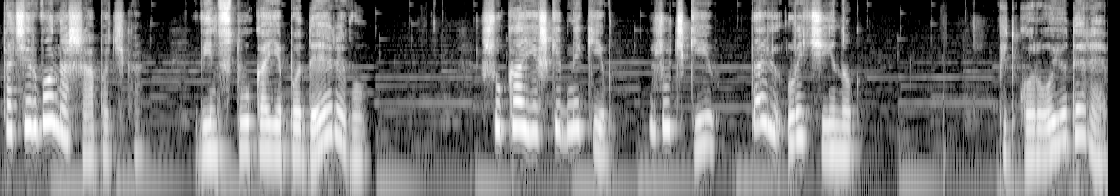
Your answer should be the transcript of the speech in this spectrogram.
та червона шапочка. Він стукає по дереву, шукає шкідників, жучків та личинок під корою дерев.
